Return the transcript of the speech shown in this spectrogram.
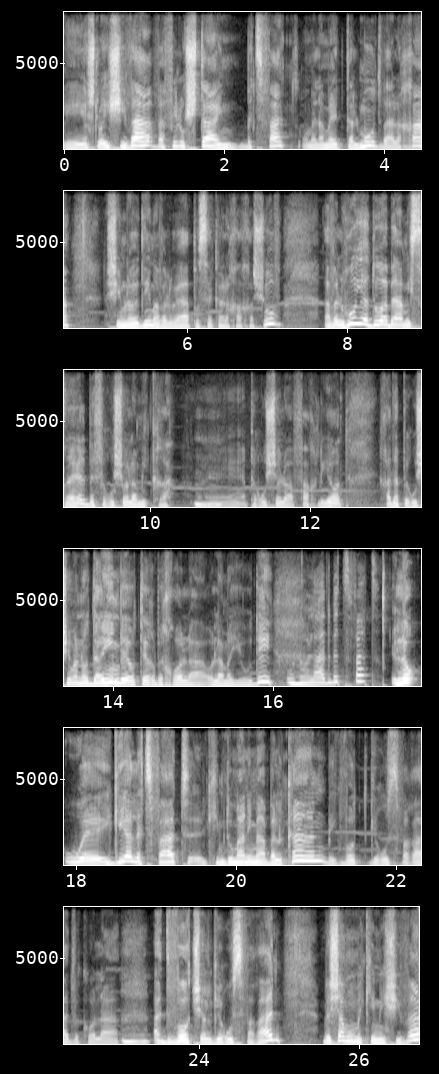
יש לו ישיבה ואפילו שתיים בצפת, הוא מלמד תלמוד והלכה, אנשים לא יודעים, אבל הוא היה פוסק הלכה חשוב, אבל הוא ידוע בעם ישראל בפירושו למקרא. Mm-hmm. הפירוש שלו הפך להיות אחד הפירושים הנודעים ביותר בכל העולם היהודי. הוא נולד בצפת? לא, הוא uh, הגיע לצפת, כמדומני מהבלקן, בעקבות גירוש ספרד וכל האדוות של גירוש ספרד, ושם הוא מקים ישיבה,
